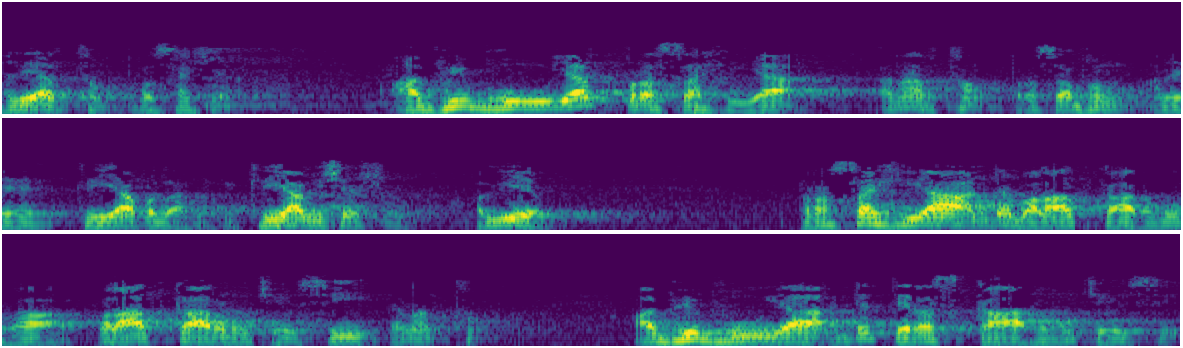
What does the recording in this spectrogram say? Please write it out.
అదే అర్థం ప్రసహ్య. అభిభూయ ప్రసహ్య అని అర్థం ప్రసభం అనే క్రియాపదానికి క్రియా విశేషణం అవ్యయం. ప్రసహ్య అంటే బలాత్కారముగా బలాత్కారము చేసి అని అర్థం. అభిభూయ అంటే తిరస్కారము చేసి.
